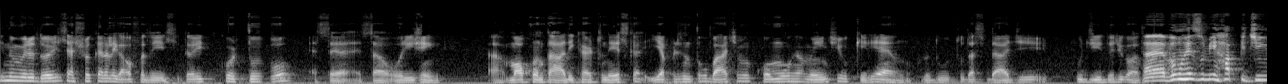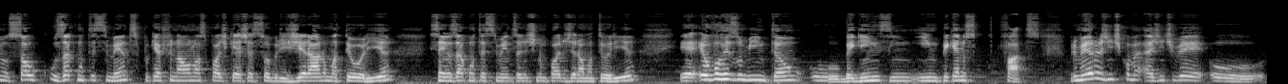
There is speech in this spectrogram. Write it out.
e número 2, achou que era legal fazer isso. Então ele cortou essa, essa origem uh, mal contada e cartunesca e apresentou o Batman como realmente o que ele é, um produto da cidade fodida de Gotham. É, vamos resumir rapidinho só os acontecimentos, porque afinal o nosso podcast é sobre gerar uma teoria. Sem os acontecimentos a gente não pode gerar uma teoria. É, eu vou resumir então o Begins em, em pequenos fatos. Primeiro a gente, a gente vê o,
